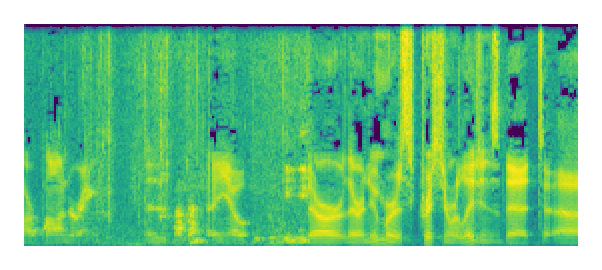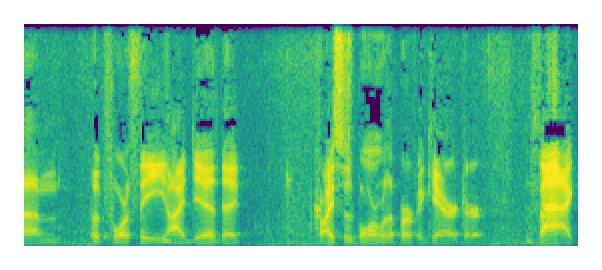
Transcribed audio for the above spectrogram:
our pondering. Uh-huh. uh, You know, there are there are numerous Christian religions that um, put forth the idea that Christ was born with a perfect character. In fact,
